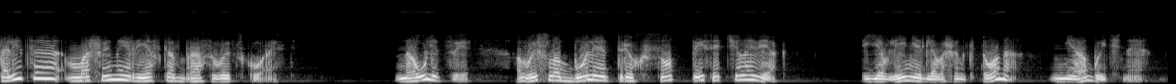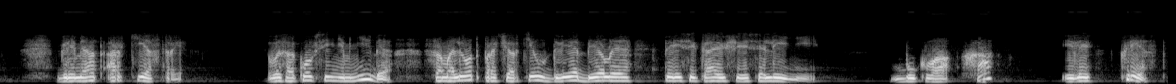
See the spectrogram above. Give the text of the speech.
Столице машины резко сбрасывают скорость. На улице вышло более 300 тысяч человек. Явление для Вашингтона необычное гремят оркестры. Высоко в синем небе самолет прочертил две белые пересекающиеся линии. Буква «Х» или «Крест».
